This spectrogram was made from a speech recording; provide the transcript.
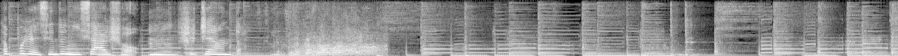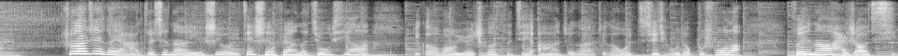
他不忍心对你下手。嗯，是这样的。说到这个呀，最近呢也是有一件事非常的揪心啊。这个网约车司机啊，这个这个我具体我就不说了，所以呢还是要提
